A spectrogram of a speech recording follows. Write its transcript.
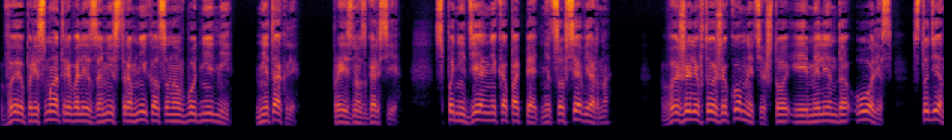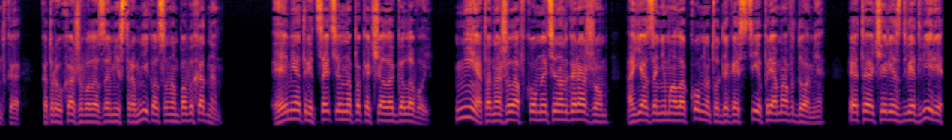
«Вы присматривали за мистером Николсоном в будние дни, не так ли?» — произнес Гарсия. «С понедельника по пятницу, все верно. Вы жили в той же комнате, что и Мелинда Уоллес, студентка, которая ухаживала за мистером Николсоном по выходным». Эми отрицательно покачала головой. «Нет, она жила в комнате над гаражом, а я занимала комнату для гостей прямо в доме. Это через две двери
